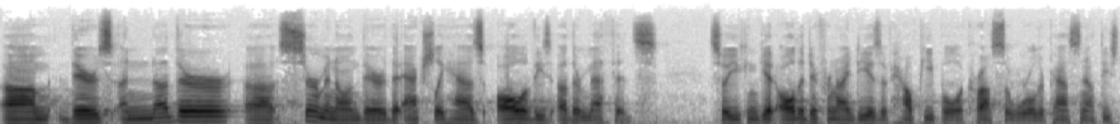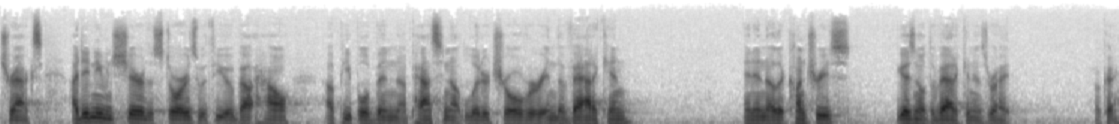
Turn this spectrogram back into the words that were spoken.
um, there's another uh, sermon on there that actually has all of these other methods. So you can get all the different ideas of how people across the world are passing out these tracts. I didn't even share the stories with you about how Uh, people have been uh, passing out literature over in the Vatican and in other countries. You guys know what the Vatican is, right? Okay,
